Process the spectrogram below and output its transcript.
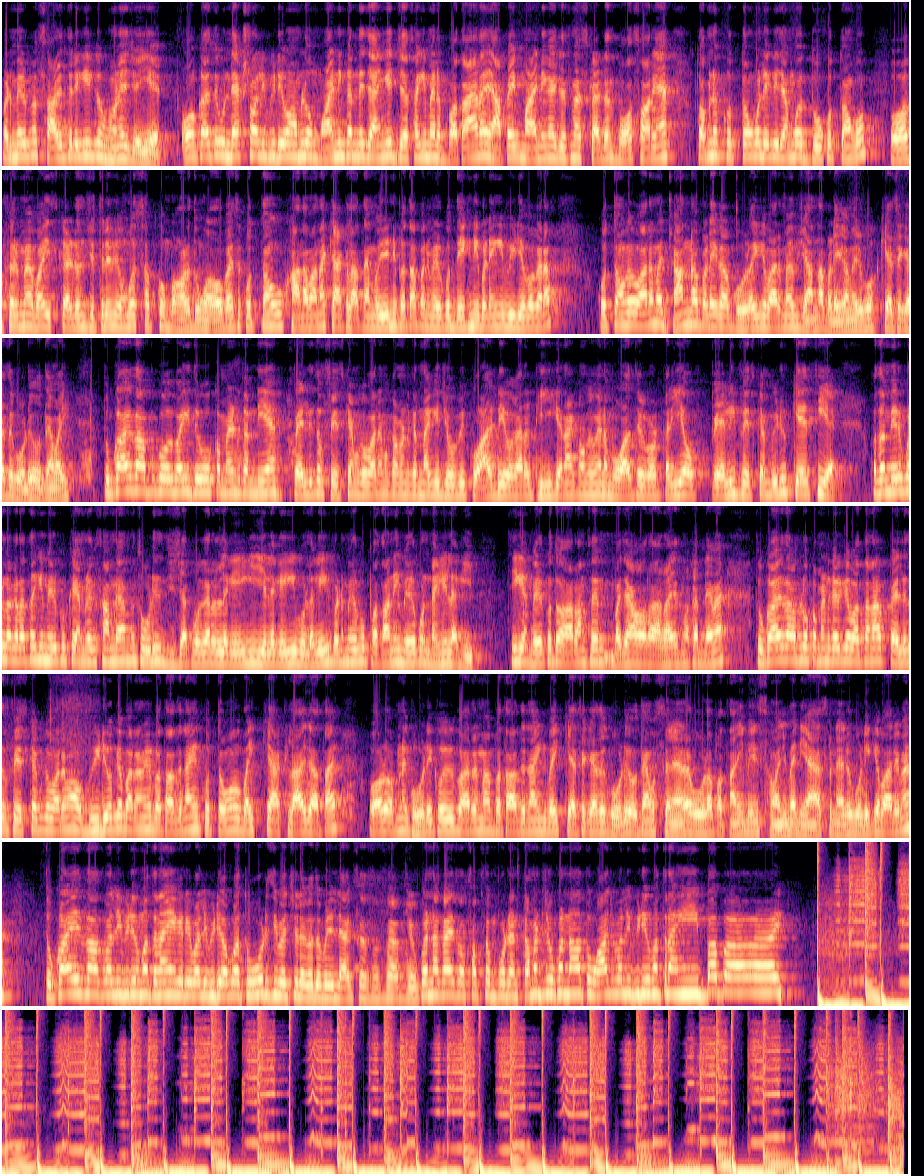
बट मेरे पास सारे तरीके के होने चाहिए। और कहते हैं नेक्स्ट वाली वीडियो में हम लोग माइनिंग करने जाएँगे, जैसा कि मैंने बताया ना, यहाँ पे एक माइनिंग है जिसमें स्कैडन बहुत सारे हैं। तो अपने कुत्तों को लेके जाऊँगा, दो कुत्तों को, और फिर मैं भाई स्कैडन जितने भी होंगे सबको मार दूँगा। और वैसे कुत्तों को खाना वाना क्या खिलाते है, मुझे नहीं पता, पर मेरे को देखनी पड़ेंगे वीडियो वगैरह। कुत्तों के बारे में जानना पड़ेगा, घोड़े के बारे में भी जानना पड़ेगा मेरे को, कैसे कैसे घोड़े होते हैं भाई। तो गाइस आपको भाई देखो कमेंट करनी है। पहले तो फेस कैम के बारे में कमेंट करना कि जो भी क्वालिटी वगैरह ठीक है ना, क्योंकि मैंने मोबाइल से रिकॉर्ड करी है, और पहली फेस कैम वीडियो कैसी है? मतलब मेरे को लग रहा था कि मेरे को कैमरे के सामने हमें थोड़ी झिझक वगैरह लगेगी, ये लगेगी, वो लगेगी बट मेरे को पता नहीं, मेरे को नहीं लगी। ठीक है, मेरे को तो आराम से मज़ा हो रहा है इसमें करने में। तो गाइस आप लोग कमेंट करके बताना, पहले तो फेस कैम के बारे में और वीडियो के बारे में बता देना कि कुत्तों को भाई क्या खिलाया जाता है। और अपने घोड़े को भी बारे में बता देना कि भाई कैसे कैसे घोड़े होते हैं, वो सुनहरा घोड़ा पता नहीं, मेरी समझ में नहीं आया सुनहरे घोड़े के बारे में। तो गाइस आज वाली वीडियो में इतना अगर वाली वीडियो आपको थोड़ी सी अच्छी लगे तो बड़ी लाइक से सब्सक्राइब जो करना गाइस और सबसे इंपॉर्टेंट कमेंट जो करना। तो आज वाली वीडियो में इतना बाय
